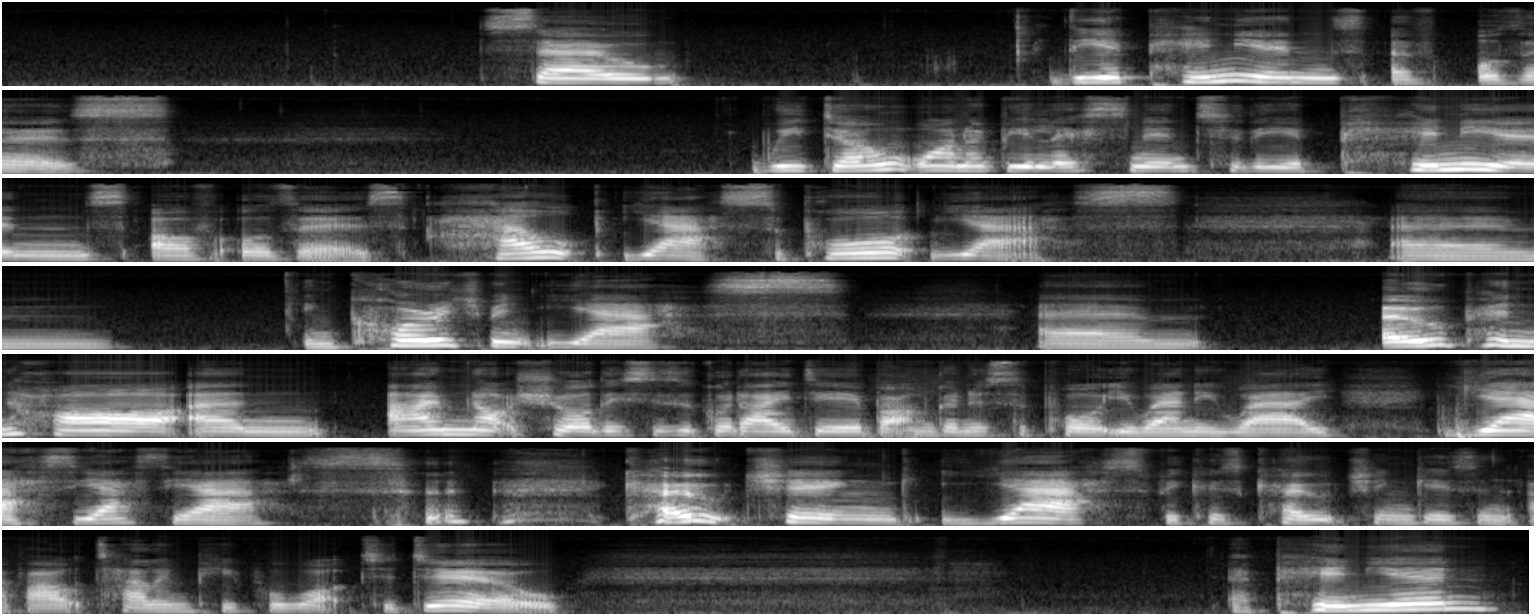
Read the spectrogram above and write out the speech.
So, the opinions of others we don't want to be listening to the opinions of others. Help, yes. Support, yes. Um, encouragement, yes. Um, open heart and I'm not sure this is a good idea, but I'm going to support you anyway. Yes, yes, yes. coaching, yes, because coaching isn't about telling people what to do. Opinion,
